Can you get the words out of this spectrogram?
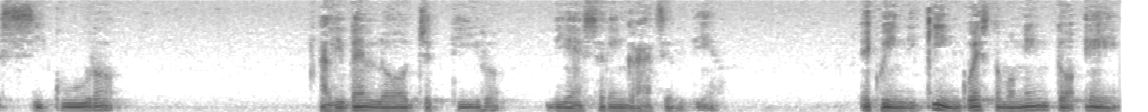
sicuro a livello oggettivo di essere in grazia di Dio? E quindi chi in questo momento è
